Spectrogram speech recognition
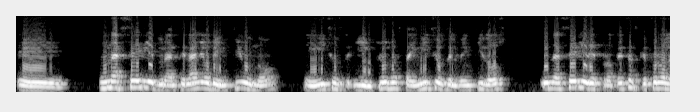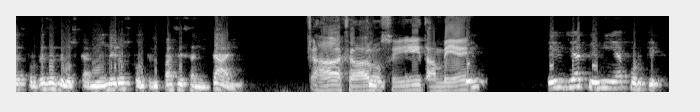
eh, una serie durante el año 21, inicios incluso hasta inicios del 22, una serie de protestas que fueron las protestas de los camioneros contra el pase sanitario. Ah, claro, sí, también. Él, ya tenía, porque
